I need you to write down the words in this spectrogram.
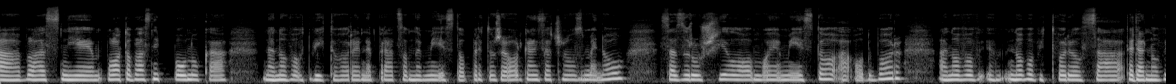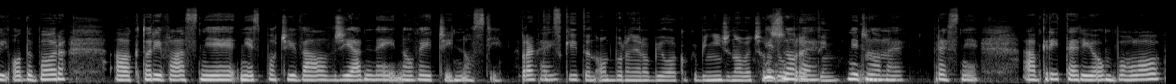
a vlastne, bola to vlastne ponuka na novo vytvorené pracovné miesto, pretože organizačnou zmenou sa zrušilo moje miesto a odbor a novo, novo vytvoril sa teda nový odbor, ktorý vlastne nespočíval v žiadnej novej činnosti. Prakticky Hej. ten odbor nerobil ako keby nič nové, čo nič robil nové, predtým. Nič mhm. nové, presne. A kritérium bolo,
